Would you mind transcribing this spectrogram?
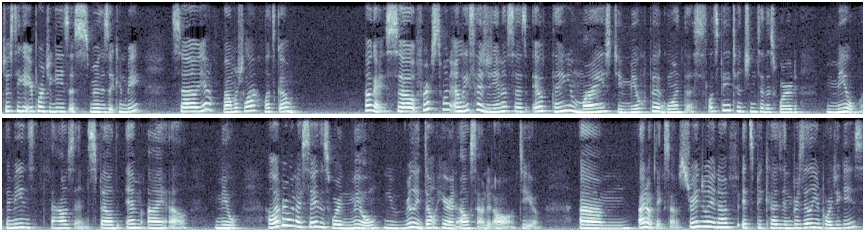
just to get your Portuguese as smooth as it can be. So, yeah, vamos lá, let's go. Okay, so first one, Elis Regina says, Eu tenho mais de mil perguntas. Let's pay attention to this word mil. It means thousand, spelled M I L, mil. However, when I say this word mil, you really don't hear an L sound at all, do you? Um, I don't think so. Strangely enough, it's because in Brazilian Portuguese,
